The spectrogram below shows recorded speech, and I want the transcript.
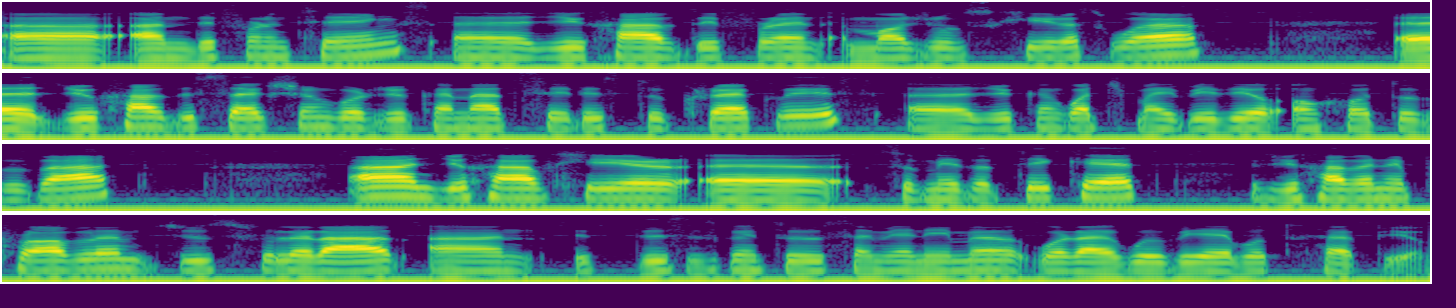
uh, and different things. Uh, you have different modules here as well uh, you have this section where you can add cities to Craigslist uh, you can watch my video on how to do that. And you have here uh, submit a ticket. If you have any problem just fill it out and it, this is going to send me an email where I will be able to help you.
